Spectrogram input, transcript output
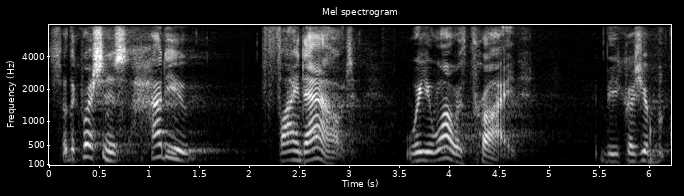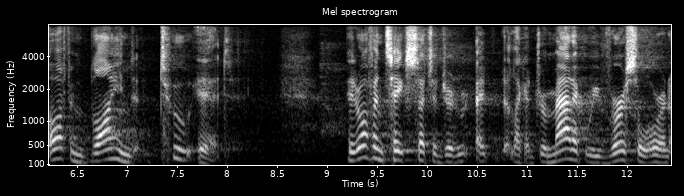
So the question is how do you find out where you are with pride? Because you're often blind to it. It often takes such a, like a dramatic reversal or an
